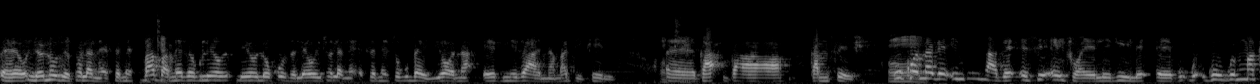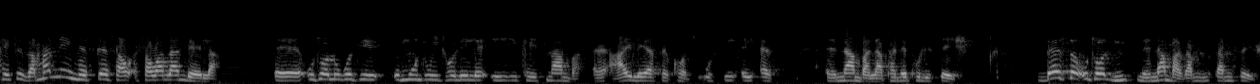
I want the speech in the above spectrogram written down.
eh lena uzoyithola nge-SMS bavameke kuleyo leyo lokuze leyo uyithola nge-SMS kube yiyona ekunika nama details eh ka kamseshi Oh. ukhona ke inkinga ke esiyejwayelekile eh kuma cases amaningi esike sawalandela eh uthola ukuthi umuntu uyitholile i case number eh, hayi le yase court u CAS eh, number lapha ne police station bese uthola nenamba kamseshi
